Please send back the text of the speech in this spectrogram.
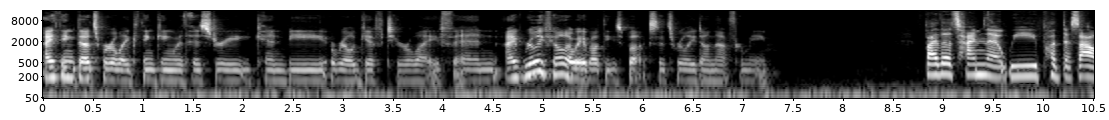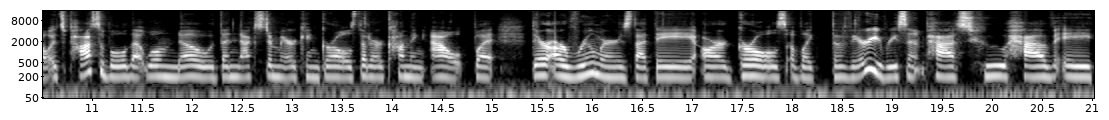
i think that's where like thinking with history can be a real gift to your life. And i really feel that way about these books. It's really done that for me by the time that we put this out, it's possible that we'll know the next American girls that are coming out. But there are rumors that they are girls of like the very recent past who have a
